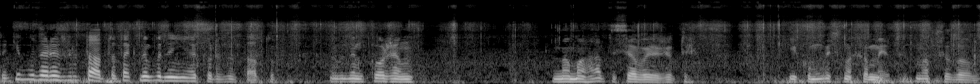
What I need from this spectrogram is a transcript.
Тоді буде результат, а так не буде ніякого результату. Ми будемо кожен намагатися вижити і комусь нахамити. На все добре.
